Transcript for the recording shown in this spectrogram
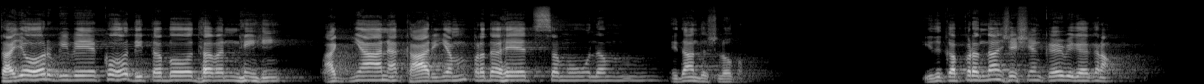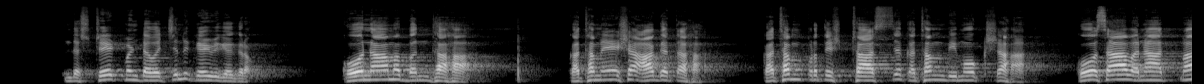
தயோர் விவேகோதிதபோதவன்னி அஜான காரியம் பிரதஹேத் சமூலம். இதான் அந்த ஸ்லோகம். இதுக்கப்புறம்தான் சிஷ்யன் கேள்வி கேட்குறான். இந்த ஸ்டேட்மெண்ட்டை வச்சுன்னு கேள்வி கேட்குறான். கோநாம பந்தா கதமேஷ ஆகத்தகா கதம் பிரதிஷ்டாஸ்ய கதம் விமோக்ஷா கோசாவனாத்மா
